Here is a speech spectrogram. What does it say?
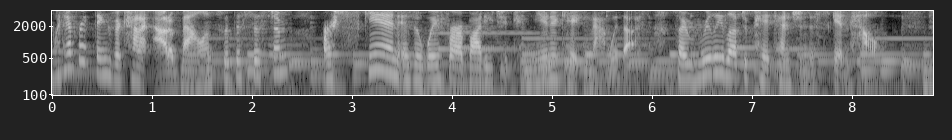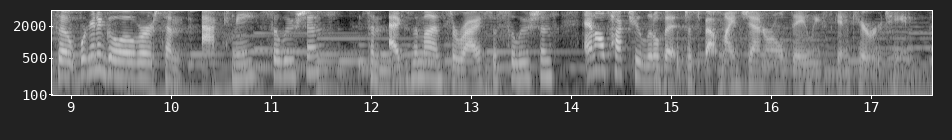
whenever things are kind of out of balance with the system, our skin is a way for our body to communicate that with us. So, I really love to pay attention to skin health. So, we're gonna go over some acne solutions, some eczema and psoriasis solutions, and I'll talk to you a little bit just about my general daily skincare routine.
